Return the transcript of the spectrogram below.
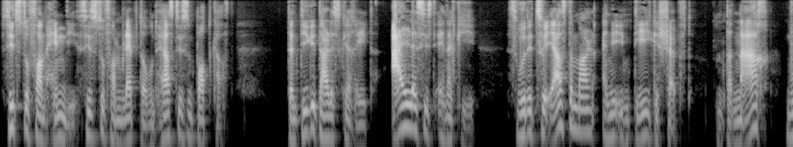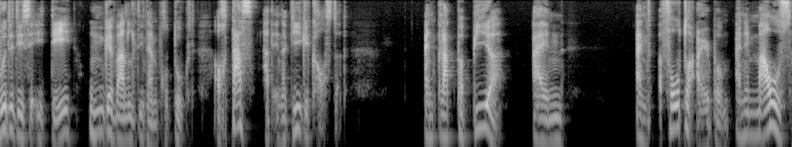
Sitzt du vorm Handy, sitzt du vorm Laptop und hörst diesen Podcast, dein digitales Gerät, alles ist Energie. Es wurde zuerst einmal eine Idee geschöpft und danach wurde diese Idee umgewandelt in ein Produkt. Auch das hat Energie gekostet. Ein Blatt Papier, ein, ein Fotoalbum, eine Maus,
